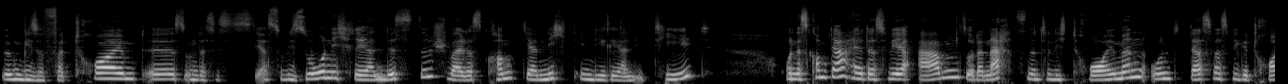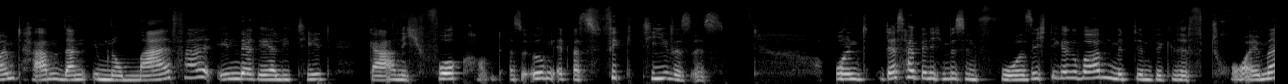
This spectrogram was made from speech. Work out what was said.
irgendwie so verträumt ist und das ist ja sowieso nicht realistisch, weil das kommt ja nicht in die Realität. Und es kommt daher, dass wir abends oder nachts natürlich träumen und das, was wir geträumt haben, dann im Normalfall in der Realität gar nicht vorkommt. Also irgendetwas Fiktives ist. Und deshalb bin ich ein bisschen vorsichtiger geworden mit dem Begriff Träume,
